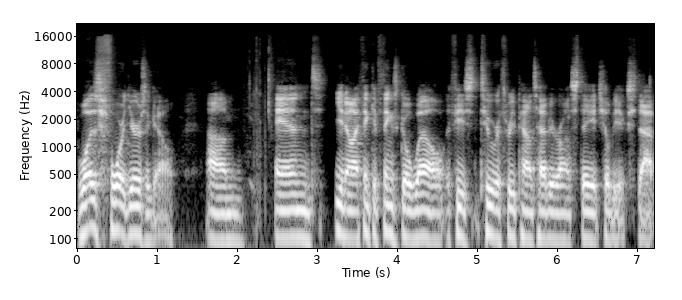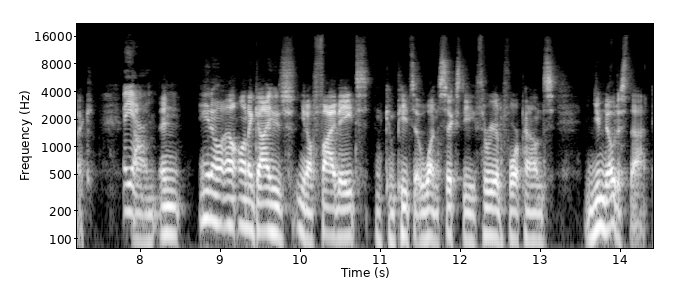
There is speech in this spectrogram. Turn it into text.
was four years ago. Um, and you know, I think if things go well, if he's two or three pounds heavier on stage, he'll be ecstatic. Yeah. Um, and you know, on a guy who's you know five eight and competes at 160, three or four pounds, you notice that.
